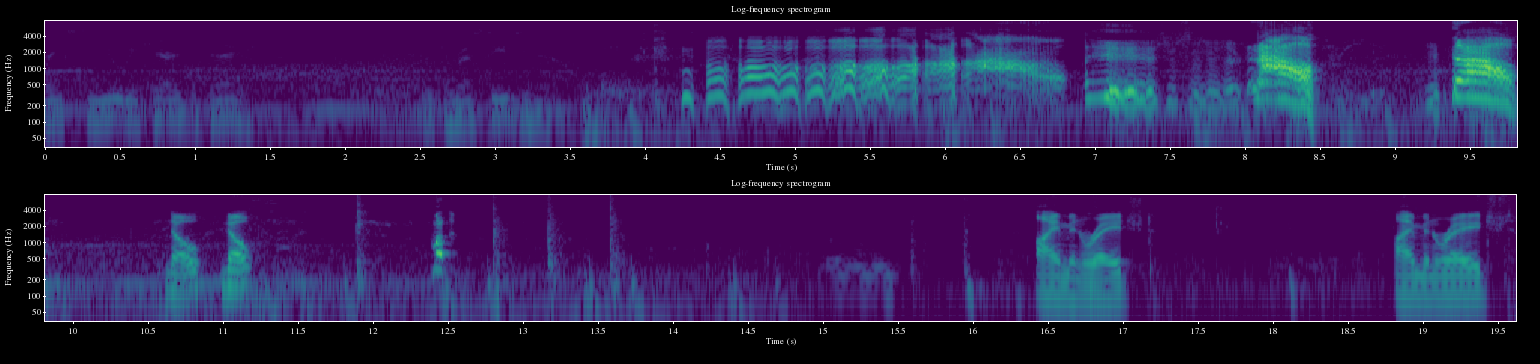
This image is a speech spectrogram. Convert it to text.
Thanks to you, we carried the day. We can rest easy now. No! No! No, no. Mother. I'm enraged. I'm enraged.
